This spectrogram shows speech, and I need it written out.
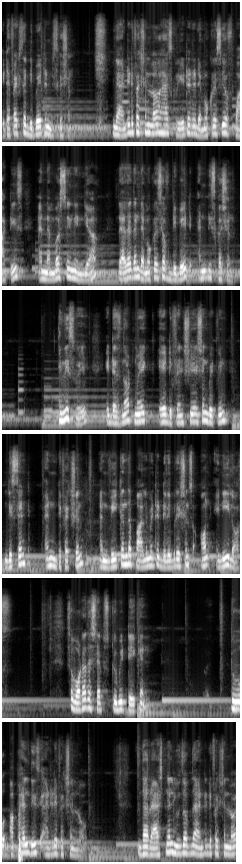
it affects the debate and discussion. The anti defection law has created a democracy of parties and numbers in India rather than democracy of debate and discussion. In this way, it does not make a differentiation between dissent and defection and weaken the parliamentary deliberations on any laws. So, what are the steps to be taken to uphold this anti defection law? The rational use of the anti defection law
